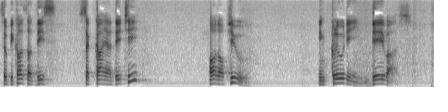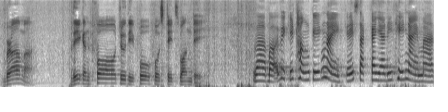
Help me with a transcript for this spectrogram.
So because of this Sakaya deity, all of you, including Devas, Brahma, they can fall to the four four states one day. Và bởi vì cái thân kiến này, cái Sakaya Thí này mà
